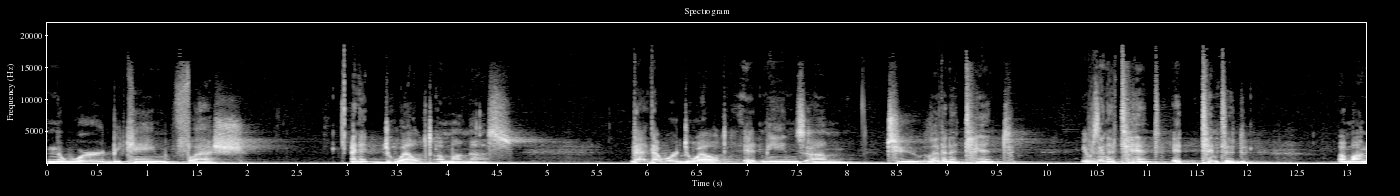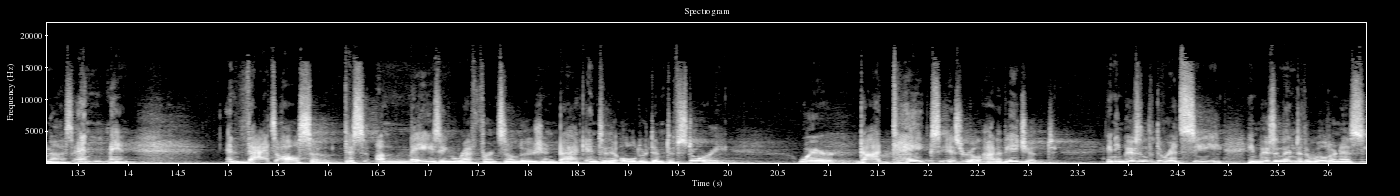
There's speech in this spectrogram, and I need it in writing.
And the Word became flesh and it dwelt among us. That, that word dwelt, it means um, to live in a tent it was in a tent, it tented among us. And man, and that's also this amazing reference and allusion back into the old redemptive story where God takes Israel out of Egypt and he moves them to the Red Sea, he moves them into the wilderness.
